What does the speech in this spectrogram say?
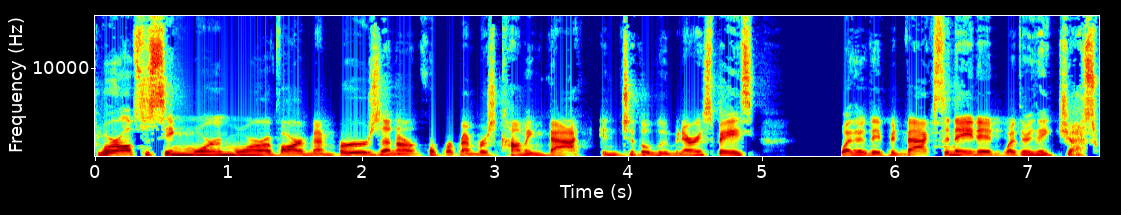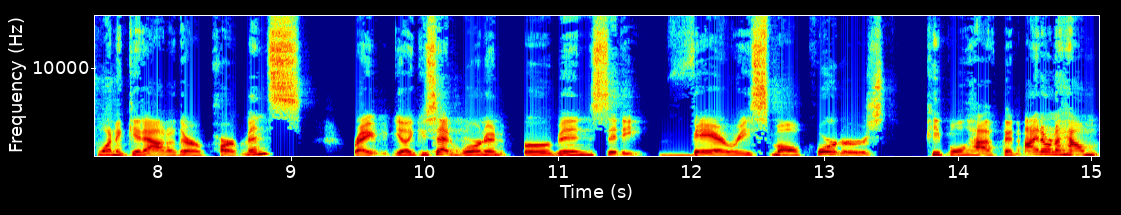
we're also seeing more and more of our members and our corporate members coming back into the luminary space whether they've been vaccinated, whether they just want to get out of their apartments, right? Like you said, we're in an urban city, very small quarters. People have been, I don't know how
